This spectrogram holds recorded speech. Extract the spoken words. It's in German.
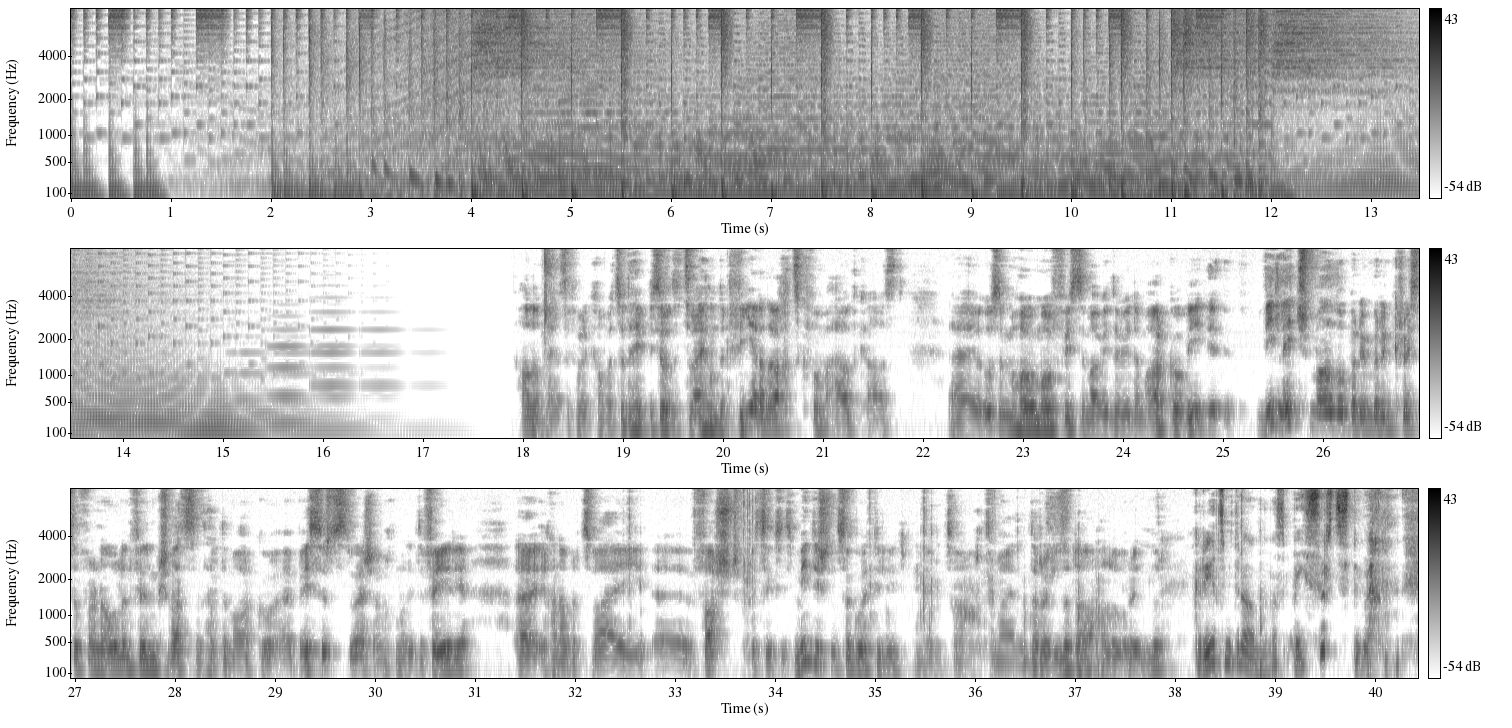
Hallo und herzlich willkommen zu der Episode 284 vom Outcast. Äh, aus dem Homeoffice mal wieder wieder Marco. Wie, äh, wie letztes Mal, wo wir über einen Christopher Nolan-Film geschwätzt haben, hat der Marco äh, Besseres zu tun. Er ist einfach mal in der Ferien. Äh, ich habe aber zwei äh, fast, beziehungsweise mindestens so gute Leute bei mir. Zum einen der Rüller da. Hallo Rüller. Grüezi miteinander. Was Besseres zu tun?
